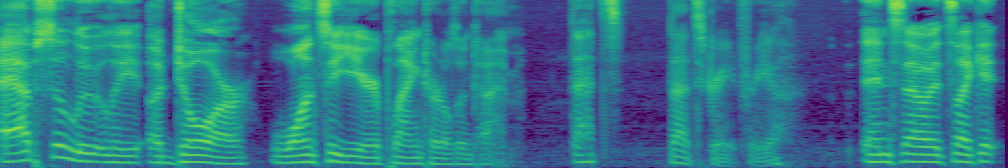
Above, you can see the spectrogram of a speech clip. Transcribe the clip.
absolutely adore once a year playing Turtles in Time. That's that's great for you. And so it's like it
